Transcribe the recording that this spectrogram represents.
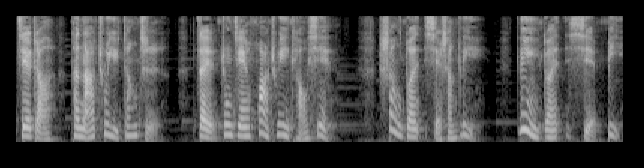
接着，他拿出一张纸，在中间画出一条线，上端写上利，另一端写弊。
